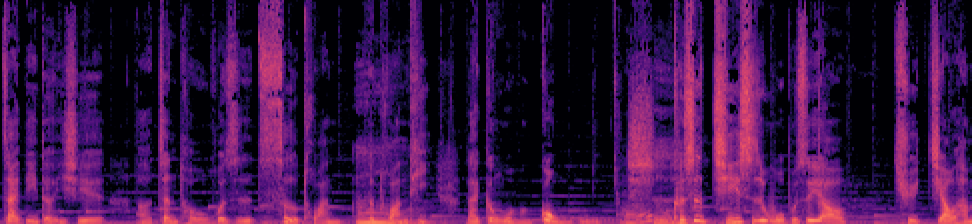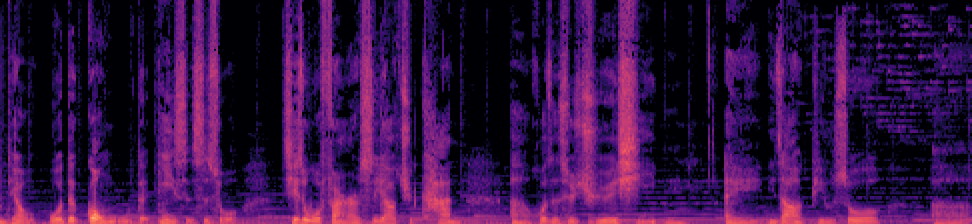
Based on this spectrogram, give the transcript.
在地的一些呃镇头或者是社团的团体来跟我们共舞。是，可是其实我不是要去教他们跳舞，我的共舞的意思是说，其实我反而是要去看，呃，或者是学习。嗯，哎，你知道，比如说，呃。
